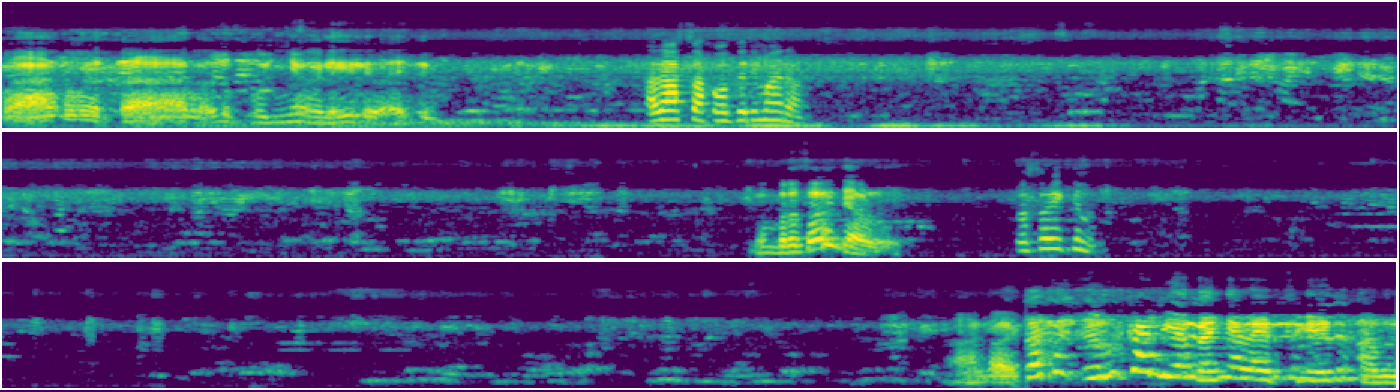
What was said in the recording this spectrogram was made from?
പാടുപെട്ടാ ഒരു കുഞ്ഞു വെളിയിൽ വരും. അതാ സഹോദരിമാരാ. പ്രസവിച്ചവൾ പ്രസവിക്കണം ആണ്ടോ? ഇതൊക്കെ എടുത്ത് കേടുന്നത്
